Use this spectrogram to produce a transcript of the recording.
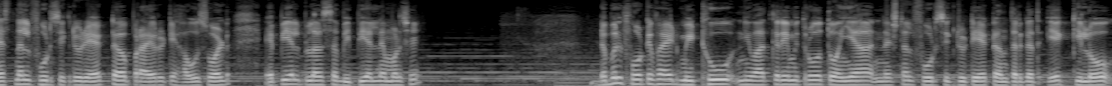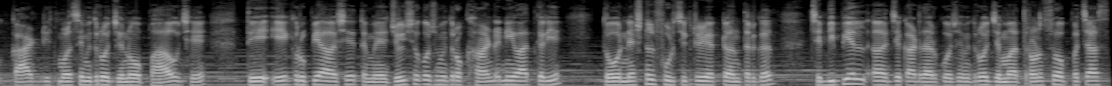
national food security act priority household APL plus બીપીએલને મળશે. ડબલ ફોર્ટિફાઈડ મીઠુંની વાત કરીએ મિત્રો, તો અહીંયા નેશનલ ફૂડ સિક્યુરિટી એક્ટ અંતર્ગત એક કિલો કાર્ડ મળશે મિત્રો, જેનો ભાવ છે તે એક રૂપિયા હશે. તમે જોઈ શકો છો મિત્રો, ખાંડની વાત કરીએ. તો નેશનલ ફૂડ સિક્યુરિટી એક્ટ અંતર્ગત જે બીપીએલ જે કાર્ડ ધારકો છે મિત્રો, જેમાં ત્રણસો પચાસ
